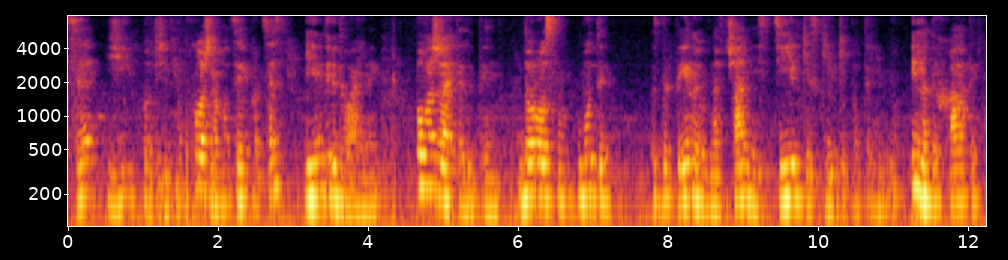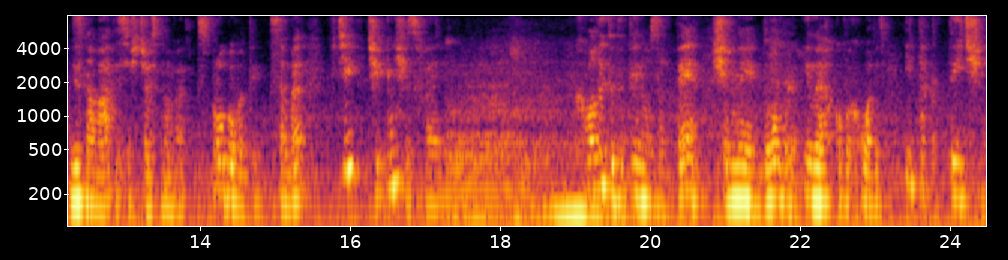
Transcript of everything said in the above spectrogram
це їй потрібно. У кожного цей процес індивідуальний. Поважайте дитину, дорослим бути з дитиною в навчанні стільки, скільки потрібно, і надихати, дізнаватися щось нове, спробувати себе в тій чи іншій сфері хвалити дитину за те, що в неї добре і легко виходить, і тактично,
